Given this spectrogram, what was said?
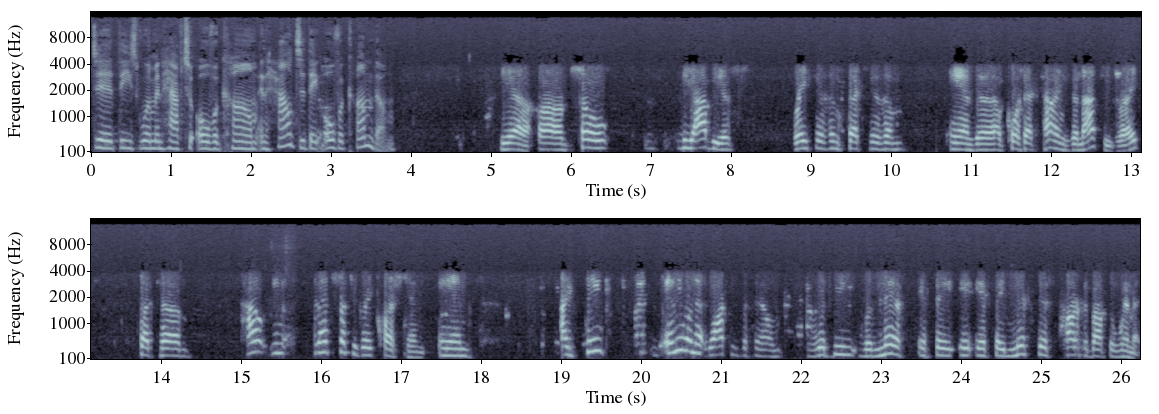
did these women have to overcome, and how did they overcome them? Yeah. Um, so the obvious racism, sexism, and uh, of course at times the Nazis, right? But um, how you know that's such a great question, and I think anyone that watches the film would be remiss if they if they miss this part about the women.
